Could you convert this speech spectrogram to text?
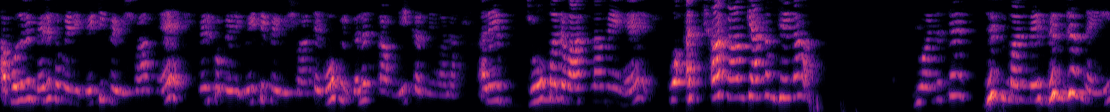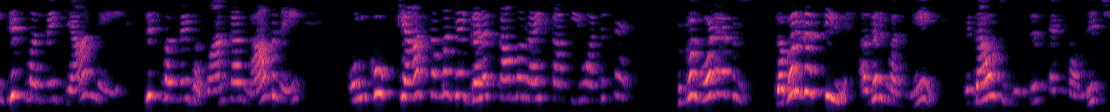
आप बोलोगे मेरे को मेरी बेटी पे विश्वास है मेरे को मेरे बेटे पे विश्वास है वो कोई गलत काम नहीं करने वाला अरे जो मन वासना में है वो अच्छा काम क्या समझेगा यू अंडरस्टैंड जिस मन में विजडम नहीं, जिस मन में ज्ञान नहीं, जिस मन में भगवान का नाम नहीं, उनको क्या समझ है गलत काम और राइट काम की you understand because what happens ज़बरदस्ती अगर मन में without wisdom and knowledge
